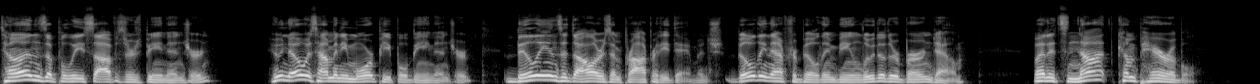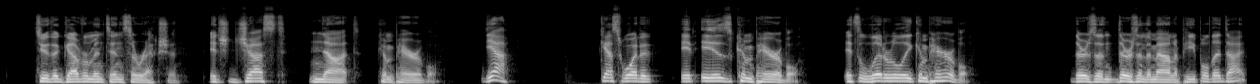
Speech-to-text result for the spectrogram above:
Tons of police officers being injured. Who knows how many more people being injured? Billions of dollars in property damage, building after building being looted or burned down. But it's not comparable to the government insurrection. It's just not comparable. Yeah. Guess what? It, it is comparable. It's literally comparable. There's a there's an amount of people that died.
